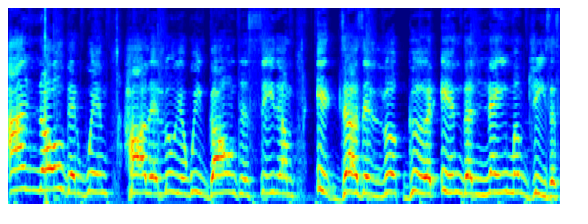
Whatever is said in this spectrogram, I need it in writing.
I know that when, hallelujah, we've gone to see them, it doesn't look good in the name of Jesus.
